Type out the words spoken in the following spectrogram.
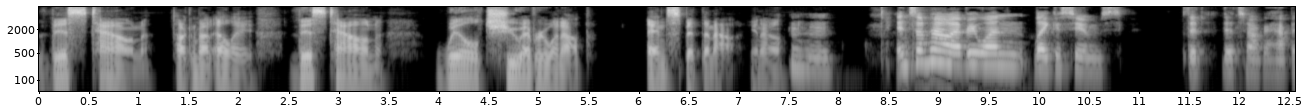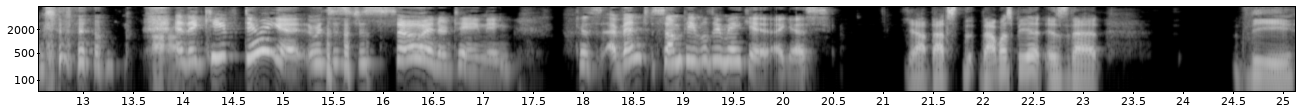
this town talking about LA this town will chew everyone up and spit them out you know hmm And somehow everyone like assumes that that's not going to happen to them, Uh-huh. and they keep doing it, which is just so entertaining. Because event, some people do make it, I guess. yeah that's th- that must be it is that the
